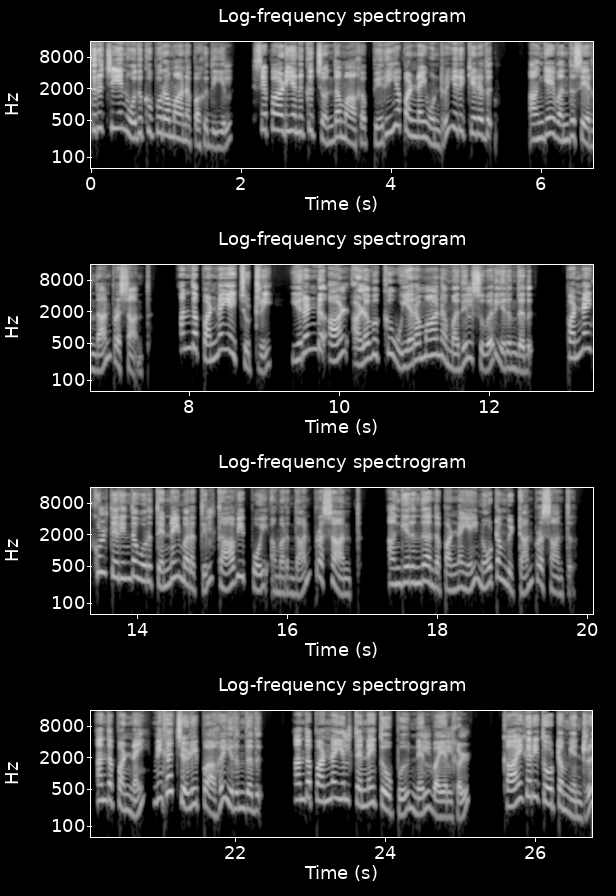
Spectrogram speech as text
திருச்சியின் ஒதுக்குப்புறமான பகுதியில் செப்பாடியனுக்குச் சொந்தமாக பெரிய பண்ணை ஒன்று இருக்கிறது. அங்கே வந்து சேர்ந்தான் பிரசாந்த். அந்த பண்ணையைச் சுற்றி இரண்டு ஆள் அளவுக்கு உயரமான மதில் சுவர் இருந்தது. பண்ணைக்குள் தெரிந்த ஒரு தென்னை மரத்தில் தாவிப் போய் அமர்ந்தான் பிரசாந்த். அங்கிருந்து அந்த பண்ணையை நோட்டம் விட்டான் பிரசாந்த். அந்த பண்ணை மிகச் செழிப்பாக இருந்தது. அந்த பண்ணையில் தென்னைத்தோப்பு நெல் வயல்கள் காய்கறி தோட்டம் என்று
